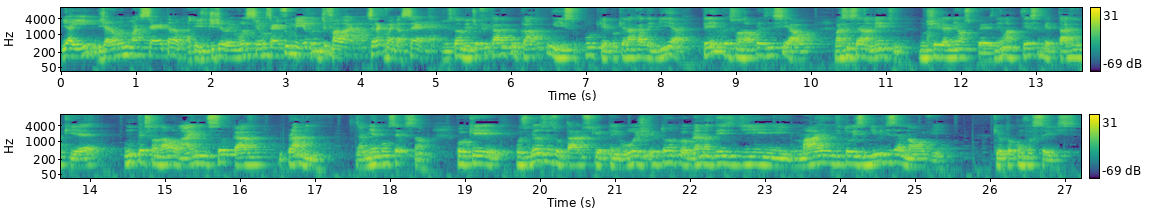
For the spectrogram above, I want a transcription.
E aí gera uma certa, acredito que gerou em você um certo medo de falar, será que vai dar certo? Justamente, eu ficava inculcado com isso. Por quê? Porque na academia tem o personal presencial, mas sinceramente não chega nem aos pés, nem uma terça metade do que é um personal online, no seu caso, para mim, na minha concepção. Porque os meus resultados que eu tenho hoje, eu estou no programa desde maio de 2019, que eu estou com vocês.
